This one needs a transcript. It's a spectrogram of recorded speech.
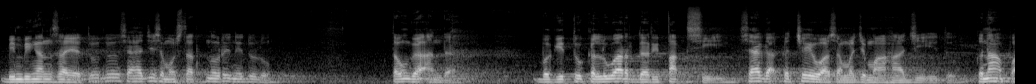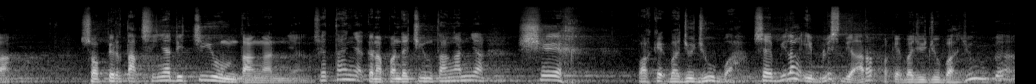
Bimbingan saya itu, dulu saya haji sama Ustadz Nur ini dulu. Tahu nggak Anda? begitu keluar dari taksi saya agak kecewa sama jemaah haji itu kenapa sopir taksinya dicium tangannya saya tanya kenapa anda cium tangannya syekh pakai baju jubah. Saya bilang iblis di Arab pakai baju jubah juga.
